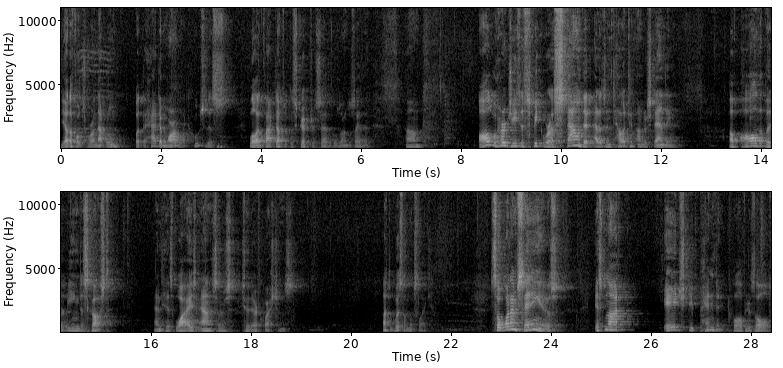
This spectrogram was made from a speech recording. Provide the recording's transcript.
the other folks were in that room, but they had to marvel, like, who's this? Well, in fact, that's what the scripture says. It goes on to say that. Um, all who heard Jesus speak were astounded at his intelligent understanding of all that was being discussed and his wise answers to their questions. That's what wisdom looks like. So, what I'm saying is, it's not age dependent, 12 years old.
